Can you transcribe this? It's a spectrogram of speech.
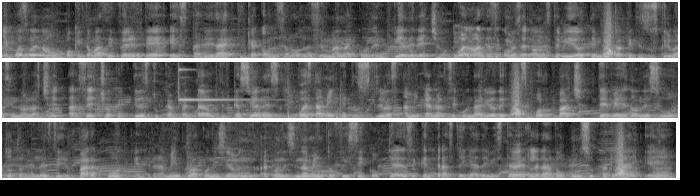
Y pues bueno, un poquito más diferente esta didáctica. Comenzamos la semana con el pie derecho. Y bueno, antes de comenzar con este video, te invito a que te suscribas si no lo has hecho, que actives tu campanita de notificaciones. Pues también que te suscribas a mi canal secundario de Sport Patch TV, donde subo tutoriales de parkour, entrenamiento, acondicionamiento físico. Ya desde que entraste ya debiste haberle dado un super like, ¿eh?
